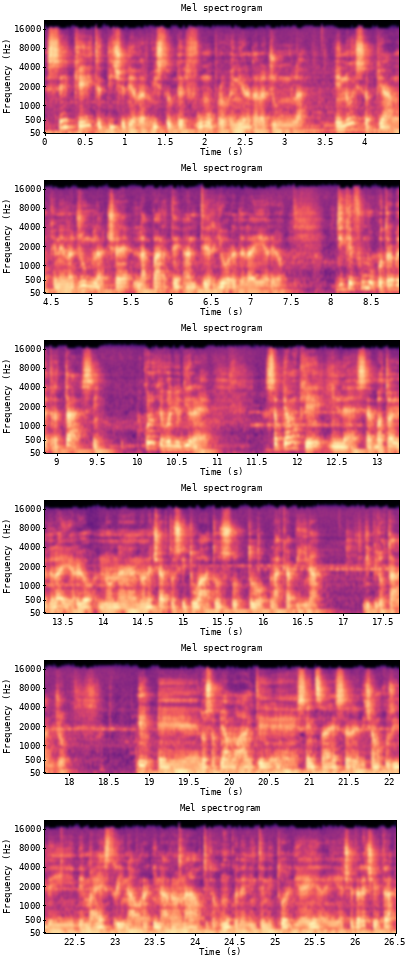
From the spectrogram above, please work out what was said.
se Kate dice di aver visto del fumo provenire dalla giungla e noi sappiamo che nella giungla c'è la parte anteriore dell'aereo, di che fumo potrebbe trattarsi? Quello che voglio dire è, sappiamo che il serbatoio dell'aereo non è, non è certo situato sotto la cabina di pilotaggio e eh, lo sappiamo anche eh, senza essere diciamo così dei, dei maestri in, aer- in, aeronautica comunque degli intenditori di aerei eccetera eccetera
